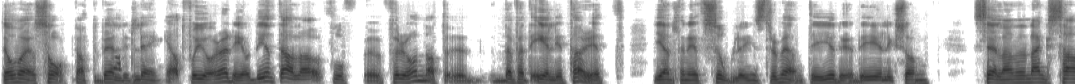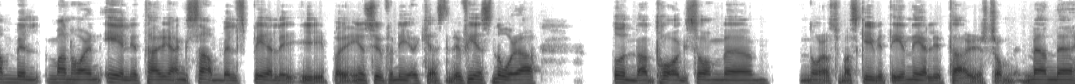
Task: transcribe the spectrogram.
det har jag saknat väldigt länge, att få göra det. Och det är inte alla får förunnat, eh, därför att elgitarr är ett, egentligen är ett soloinstrument. Det är ju det. Det är liksom sällan en ensemble, man har en elgitarr i ensemblespel i, i, i en symfoniorkester. Det finns några undantag som eh, några som har skrivit in elgitarrer som, men eh,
